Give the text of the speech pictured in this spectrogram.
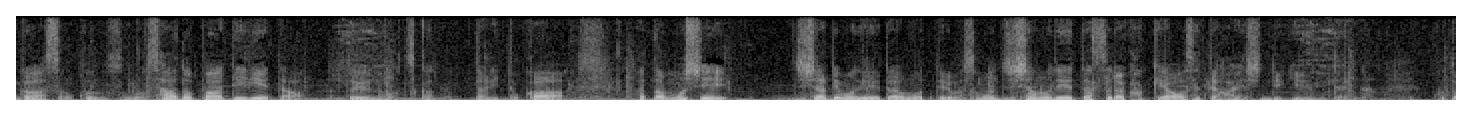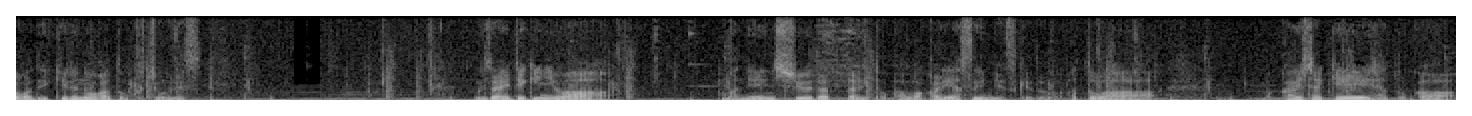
がそのこのそのサードパーティーデータというのを使ったりとかあとはもし自社でもデータを持っていればその自社のデータすら掛け合わせて配信できるみたいなことができるのが特徴です。具体的には、まあ、年収だったりとか分かりやすいんですけどあとは会社経営者とか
